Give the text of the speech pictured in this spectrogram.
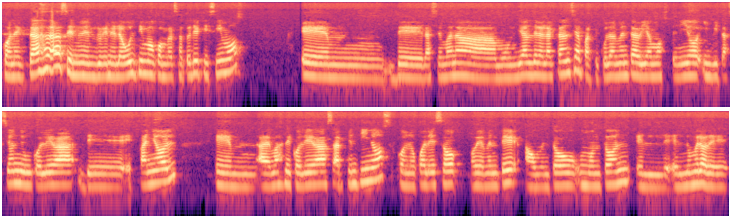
conectadas en el, último conversatorio que hicimos em, de la Semana Mundial de la Lactancia. Particularmente habíamos tenido invitación de un colega de español Em, además de colegas argentinos, con lo cual eso obviamente aumentó un montón el, número de,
